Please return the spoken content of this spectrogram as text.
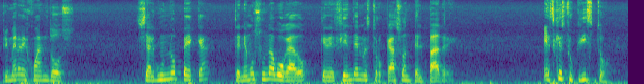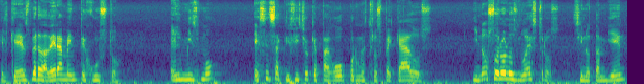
Primera de Juan 2. Si alguno peca, tenemos un abogado que defiende nuestro caso ante el Padre es Jesucristo, el que es verdaderamente justo. Él mismo es el sacrificio que pagó por nuestros pecados, y no solo los nuestros, sino también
